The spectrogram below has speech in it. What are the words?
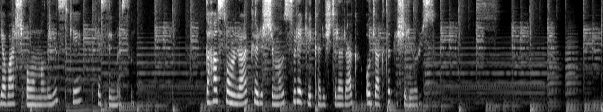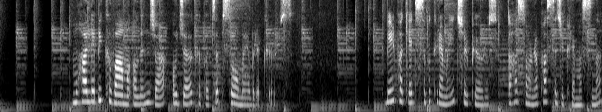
yavaş olmalıyız ki kesilmesin. Daha sonra karışımı sürekli karıştırarak ocakta pişiriyoruz. Muhallebi kıvamı alınca ocağı kapatıp soğumaya bırakıyoruz. Bir paket sıvı kremayı çırpıyoruz. Daha sonra pastacı kremasını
